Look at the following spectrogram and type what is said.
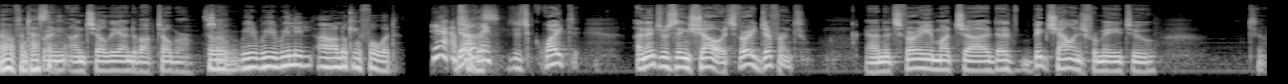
Oh, fantastic. and until the end of October. so we, we really are looking forward. Yeah, absolutely. Yes. It's quite an interesting show. It's very different, and it's very much uh, a big challenge for me to to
